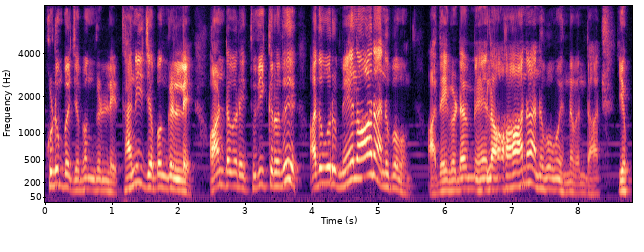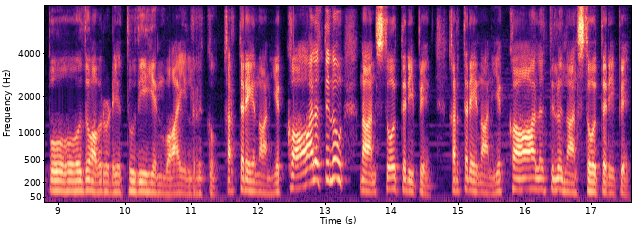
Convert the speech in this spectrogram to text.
குடும்ப ஜெபங்களிலே தனி ஜெபங்களிலே ஆண்டவரை துதிக்கிறது அது ஒரு மேலான அனுபவம். அதைவிட மேலான அனுபவம் என்னவென்றால் எப்போதும் அவருடைய துதி என் வாயில் இருக்கும். கர்த்தரை நான் எக்காலத்திலும் நான் ஸ்தோத்தரிப்பேன். கர்த்தரை நான் எக்காலத்திலும் நான் ஸ்தோத்தரிப்பேன்.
